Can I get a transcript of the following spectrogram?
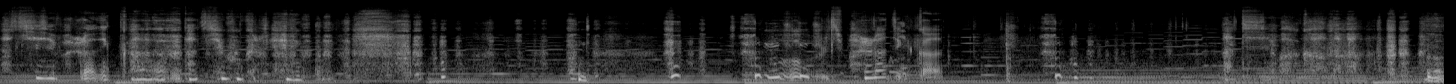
다치지 말라니까. 왜 다치고 그래. 울지 말라니까. 가나.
